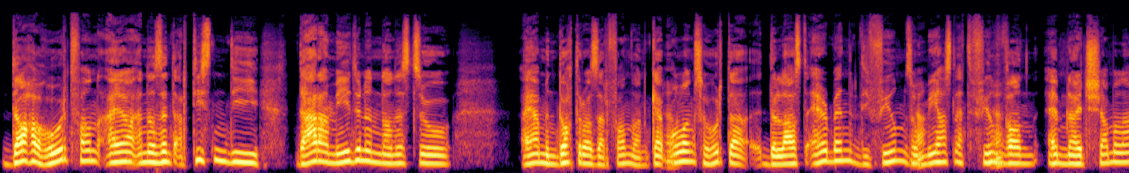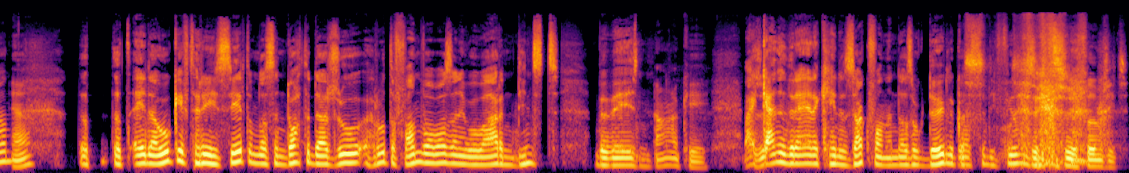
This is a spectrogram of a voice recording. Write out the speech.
dat gehoord van, ah ja, en dan zijn het artiesten die daaraan meedoen en dan is het zo... Ah ja, mijn dochter was daar fan van. Ik heb onlangs gehoord dat The Last Airbender, die film, zo'n mega slechte film van M. Night Shyamalan, Ja? Dat, dat hij dat ook heeft geregisseerd omdat zijn dochter daar zo grote fan van was en hij wou haar een dienst bewijzen. Ah, oké. Maar ik Dus- kende er eigenlijk geen zak van en dat is ook duidelijk als ze die film Als je de film ziet.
